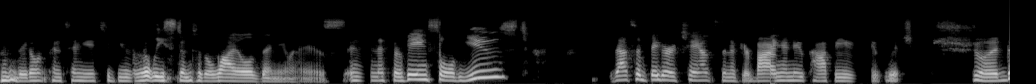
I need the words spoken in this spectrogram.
they don't continue to be released into the wild anyways. And if they're being sold used, that's a bigger chance than if you're buying a new copy, which should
